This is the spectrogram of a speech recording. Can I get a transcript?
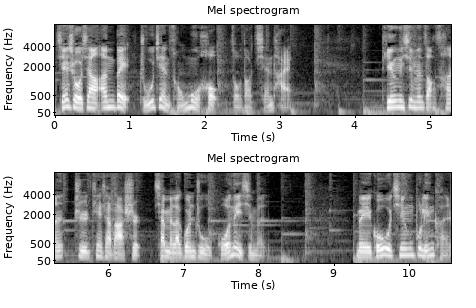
前首相安倍逐渐从幕后走到前台。听新闻早餐知天下大事，下面来关注国内新闻。美国务卿布林肯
